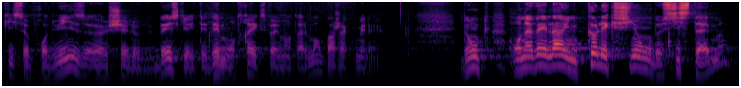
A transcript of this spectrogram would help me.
qui se produisent chez le bébé, ce qui a été démontré expérimentalement par Jacques Meller. Donc on avait là une collection de systèmes euh,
